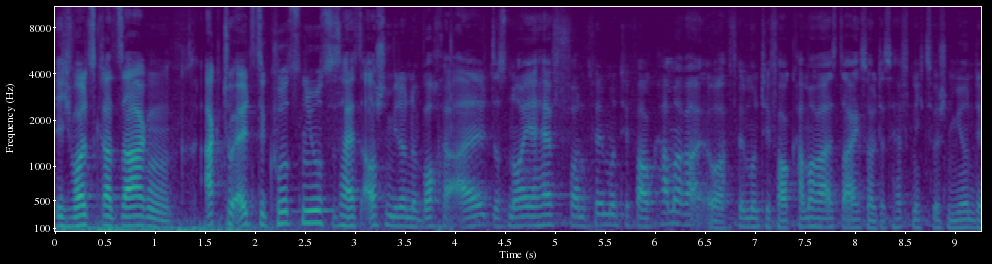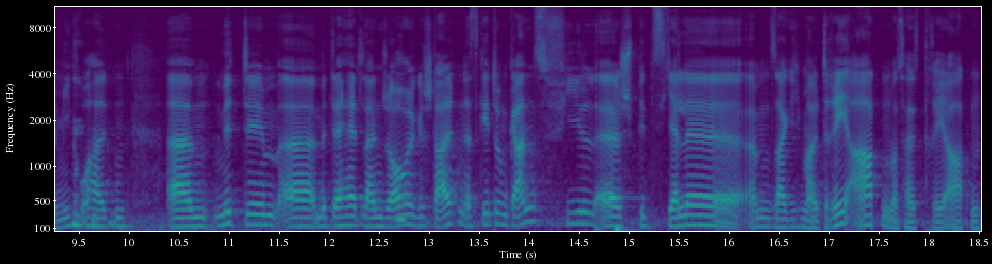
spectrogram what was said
Ich wollte es gerade sagen. aktuellste Kurznews, das heißt auch schon wieder eine Woche alt. Das neue Heft von Film und TV Kamera, oh, Film und TV Kamera ist da, ich sollte das Heft nicht zwischen mir und dem Mikro halten ähm, mit, dem, äh, mit der Headline Genre gestalten. Es geht um ganz viel äh, spezielle, ähm, sage ich mal, Dreharten. Was heißt Dreharten?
